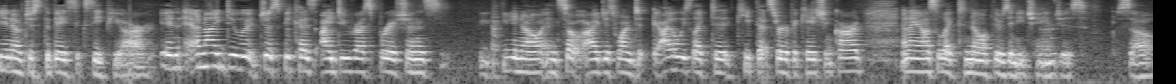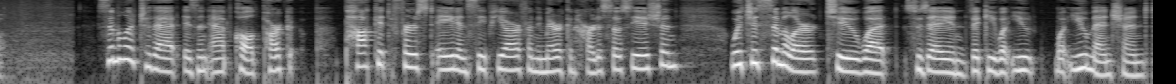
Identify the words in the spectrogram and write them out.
you know just the basic CPR, and and I do it just because I do respirations, you know, and so I just wanted to. I always like to keep that certification card, and I also like to know if there's any changes. So similar to that is an app called Park, Pocket First Aid and CPR from the American Heart Association which is similar to what Suzanne and Vicky, what you what you mentioned.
